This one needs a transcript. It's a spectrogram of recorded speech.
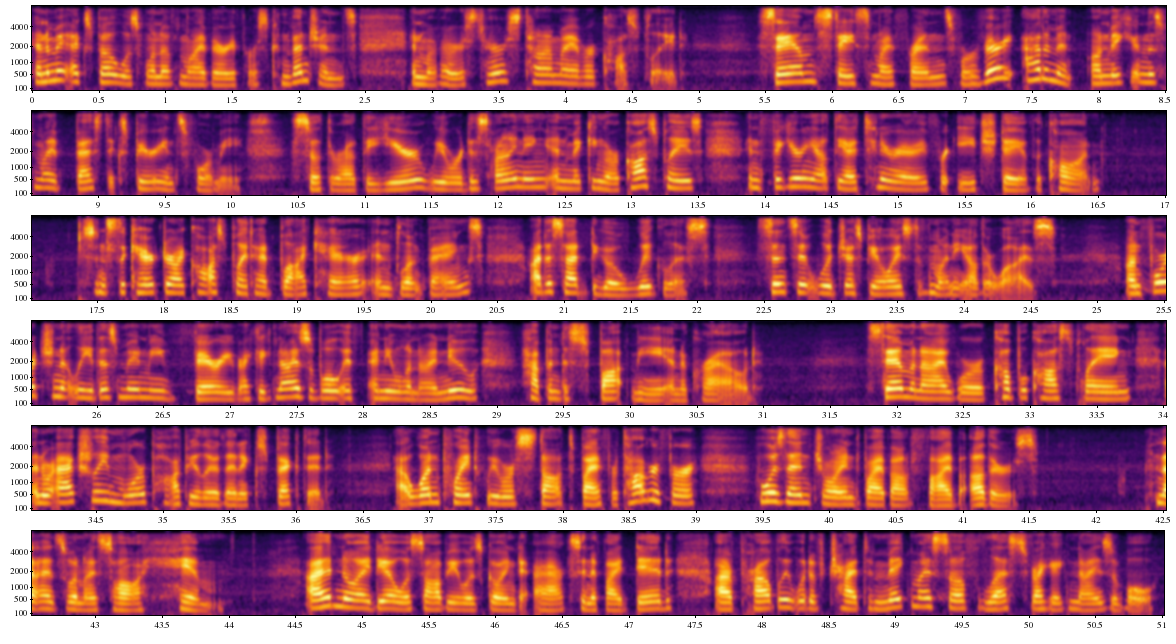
Anime Expo was one of my very first conventions, and my very first time I ever cosplayed. Sam, Stace, and my friends were very adamant on making this my best experience for me, so throughout the year we were designing and making our cosplays and figuring out the itinerary for each day of the con. Since the character I cosplayed had black hair and blunt bangs, I decided to go wigless, since it would just be a waste of money otherwise. Unfortunately, this made me very recognizable if anyone I knew happened to spot me in a crowd. Sam and I were a couple cosplaying and were actually more popular than expected. At one point, we were stopped by a photographer who was then joined by about five others. And that is when I saw him. I had no idea Wasabi was going to act, and if I did, I probably would have tried to make myself less recognizable.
